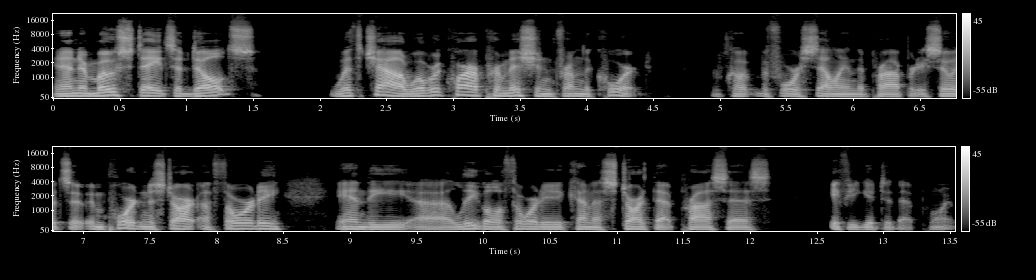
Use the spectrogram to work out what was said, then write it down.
And under most states, adults with child will require permission from the court before selling the property. So it's uh, important to start authority and the uh, legal authority to kind of start that process if you get to that point.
